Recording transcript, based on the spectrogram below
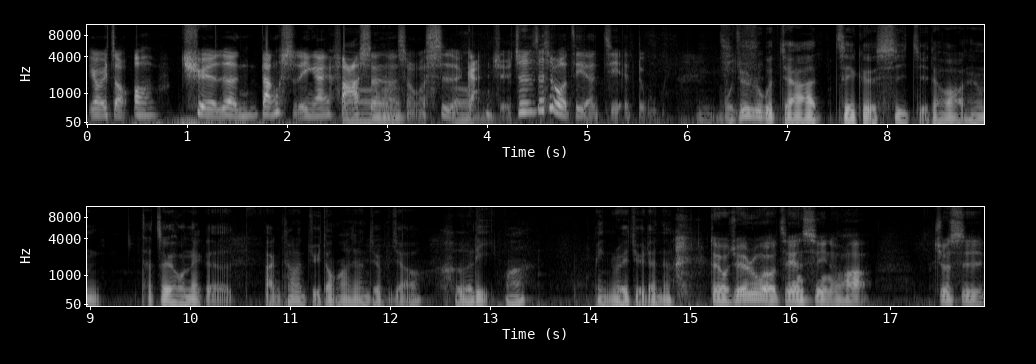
有一种哦，确认当时应该发生了什么事的感觉，就是这是我自己的解读。嗯，我觉得如果加这个细节的话，好像他最后那个反抗的举动好像就比较合理吗？敏锐觉得呢？对，我觉得如果有这件事情的话，就是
